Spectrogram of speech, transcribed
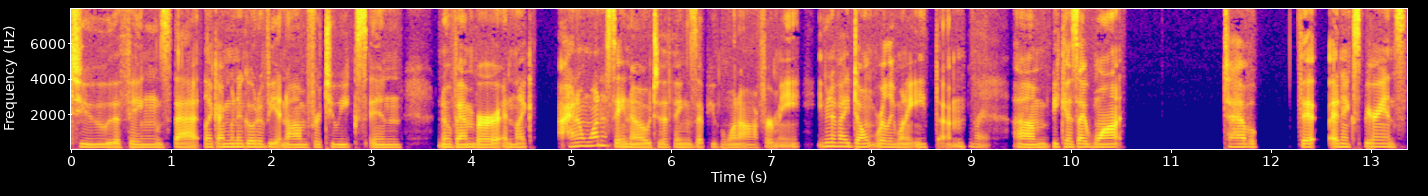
to the things that, like, I'm going to go to Vietnam for two weeks in November, and like, I don't want to say no to the things that people want to offer me, even if I don't really want to eat them, Right. um, because I want to have a, the, an experience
